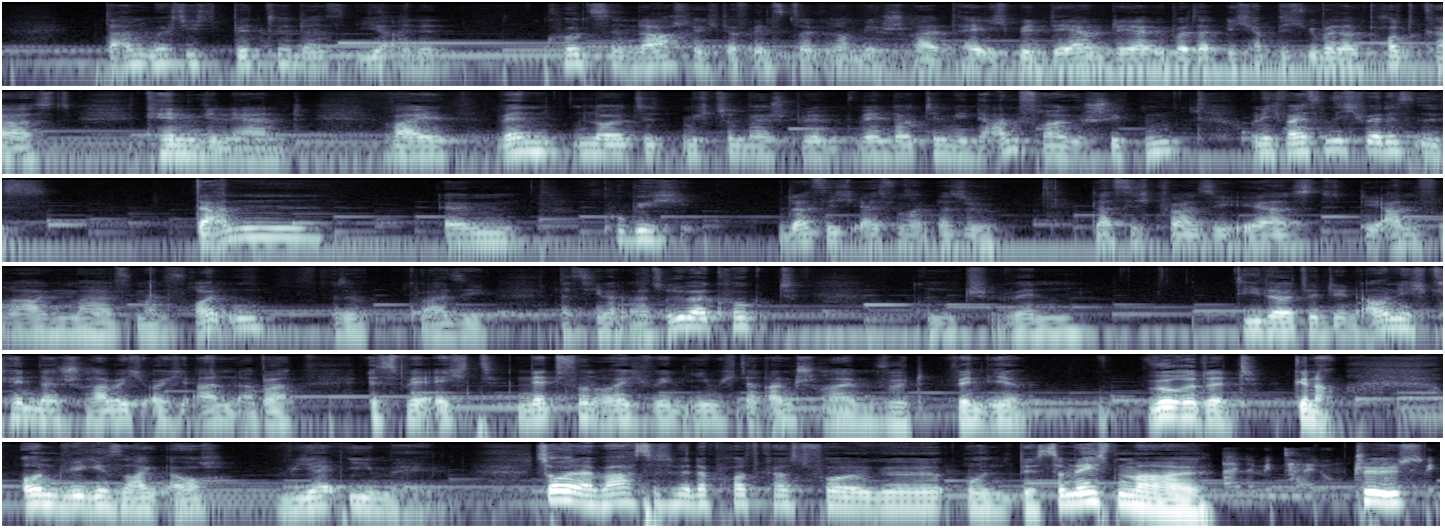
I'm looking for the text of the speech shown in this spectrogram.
dann möchte ich bitte, dass ihr eine kurze Nachricht auf Instagram mir schreibt, hey, ich bin der und der, über da, ich habe dich über deinen Podcast kennengelernt. Weil wenn Leute mich zum Beispiel, wenn Leute mir eine Anfrage schicken und ich weiß nicht, wer das ist, dann ähm, gucke ich lasse ich erstmal, also lasse ich quasi erst die Anfragen mal von meinen Freunden, also quasi, dass jemand mal drüber guckt und wenn die Leute den auch nicht kennen, dann schreibe ich euch an, aber es wäre echt nett von euch, wenn ihr mich dann anschreiben würdet, wenn ihr würdet, genau. Und wie gesagt auch via E-Mail. So, dann war es das mit der Podcast-Folge und bis zum nächsten Mal. Tschüss.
